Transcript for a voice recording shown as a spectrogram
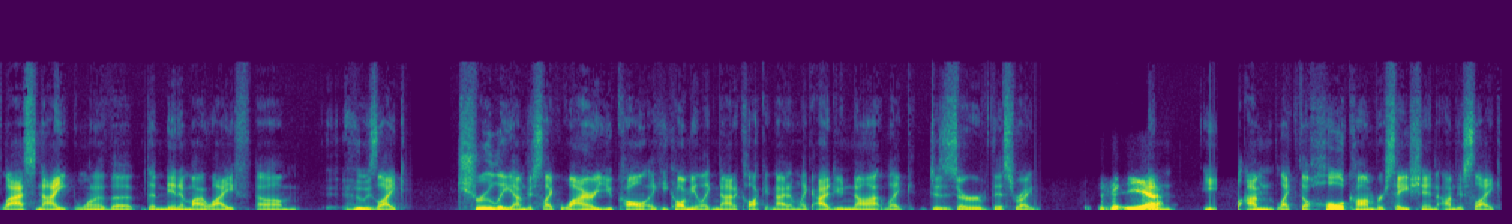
last night, one of the the men in my life, um, who is like, truly, I'm just like, why are you calling? Like he called me at like nine o'clock at night. I'm like, I do not like deserve this right. yeah. And I'm like the whole conversation. I'm just like,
